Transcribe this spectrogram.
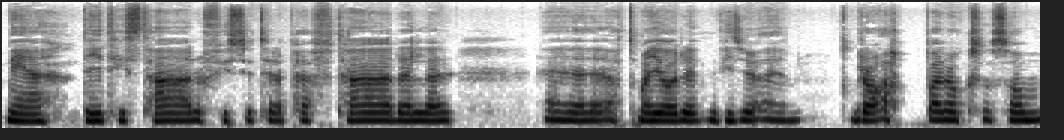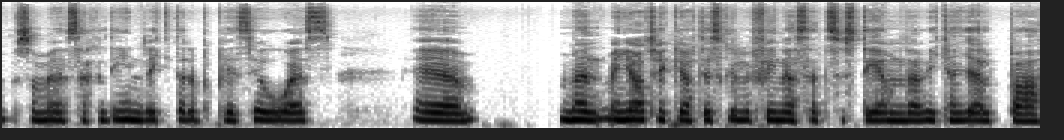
med dietist här och fysioterapeut här eller eh, att man gör det, det finns ju eh, bra appar också som, som är särskilt inriktade på PCOS. Eh, men, men jag tycker att det skulle finnas ett system där vi kan hjälpa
